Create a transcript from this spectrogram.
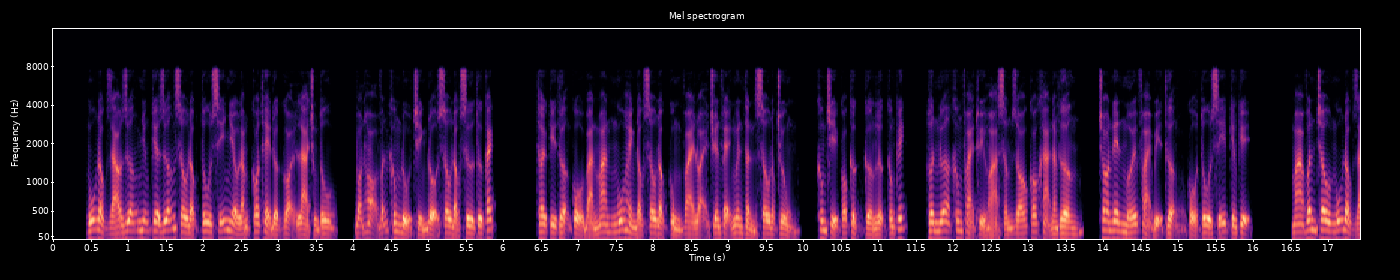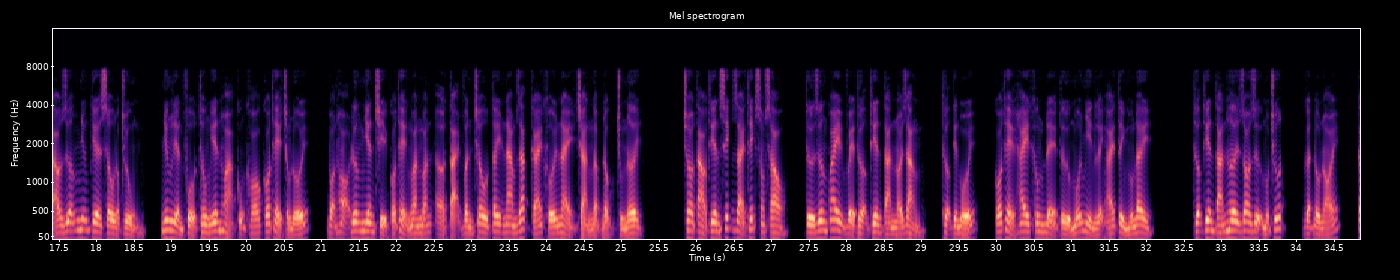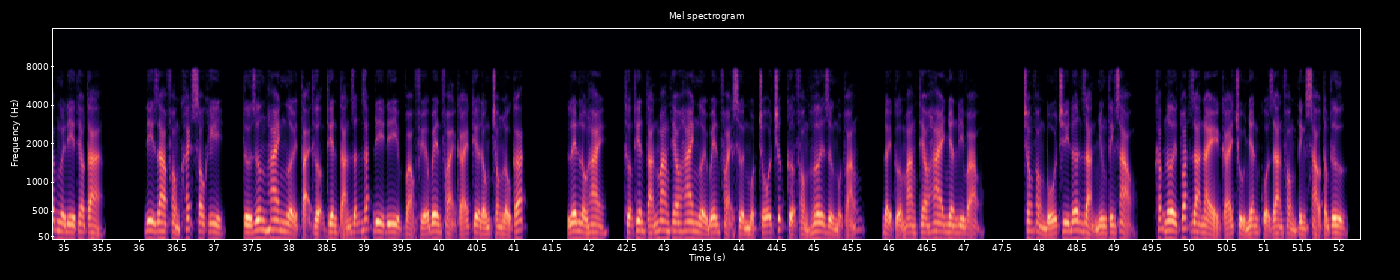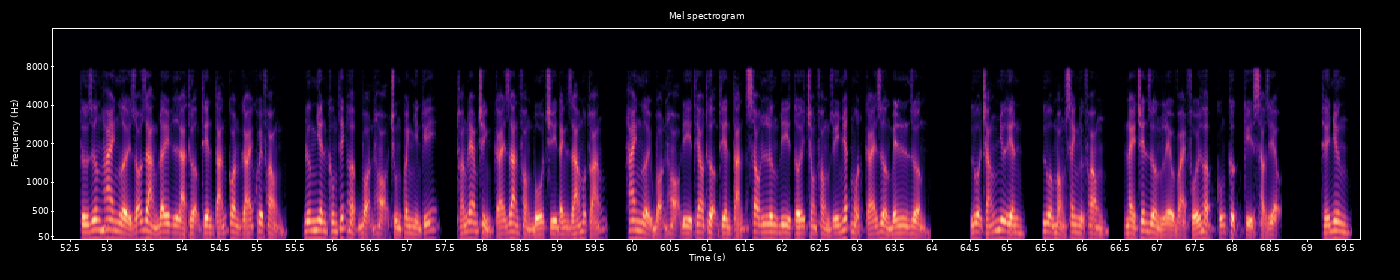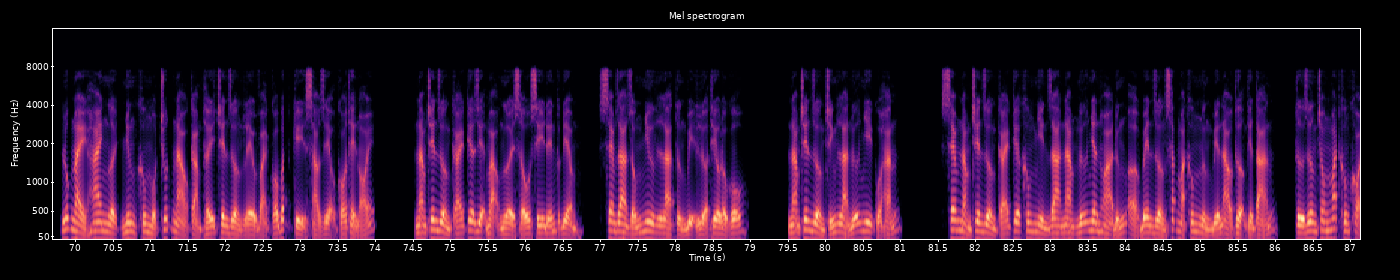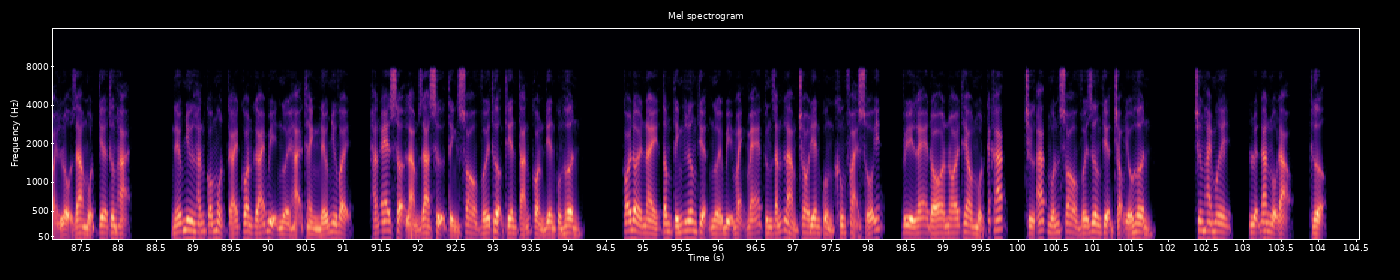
Ngũ độc giáo dưỡng những kia dưỡng sâu độc tu sĩ nhiều lắm có thể được gọi là trùng tu, bọn họ vẫn không đủ trình độ sâu độc sư tư cách. Thời kỳ thượng cổ bàn man ngũ hành độc sâu độc cùng vài loại chuyên vệ nguyên thần sâu độc trùng, không chỉ có cực cường lực công kích, hơn nữa không phải thủy hỏa sấm gió có khả năng thương, cho nên mới phải bị thượng cổ tu sĩ kiên kỵ. Mà vân châu ngũ độc giáo dưỡng những kia sâu độc trùng, nhưng liền phổ thông yên hỏa cũng khó có thể chống đối bọn họ đương nhiên chỉ có thể ngoan ngoãn ở tại vân châu tây nam giác cái khối này tràn ngập độc trùng nơi. Cho tào thiên Sích giải thích xong sau, từ dương quay về thượng thiên tán nói rằng, thượng tiên bối, có thể hay không để từ mỗi nhìn lệnh ái tình huống đây? Thượng thiên tán hơi do dự một chút, gật đầu nói, các ngươi đi theo ta. Đi ra phòng khách sau khi, từ dương hai người tại thượng thiên tán dẫn dắt đi đi vào phía bên phải cái kia đống trong lầu cát. Lên lầu hai, thượng thiên tán mang theo hai người bên phải sườn một chỗ trước cửa phòng hơi dừng một thoáng, đẩy cửa mang theo hai nhân đi vào. Trong phòng bố trí đơn giản nhưng tinh xảo khắp nơi toát ra này cái chủ nhân của gian phòng tinh xảo tâm tư. Từ dương hai người rõ ràng đây là thượng thiên tán con gái khuê phòng, đương nhiên không thích hợp bọn họ chung quanh nhìn kỹ, thoáng đem chỉnh cái gian phòng bố trí đánh giá một thoáng, hai người bọn họ đi theo thượng thiên tán sau lưng đi tới trong phòng duy nhất một cái giường bên giường. Lụa trắng như yên, lụa mỏng xanh ngực phong, này trên giường lều vải phối hợp cũng cực kỳ xào rượu thế nhưng, lúc này hai người nhưng không một chút nào cảm thấy trên giường lều vải có bất kỳ xào rượu có thể nói. Nằm trên giường cái kia diện mạo người xấu xí đến cực điểm, xem ra giống như là từng bị lửa thiêu đầu gỗ nằm trên giường chính là nữ nhi của hắn. Xem nằm trên giường cái kia không nhìn ra nam nữ nhân hòa đứng ở bên giường sắc mặt không ngừng biến ảo thượng thiên tán, từ dương trong mắt không khỏi lộ ra một tia thương hại. Nếu như hắn có một cái con gái bị người hại thành nếu như vậy, hắn e sợ làm ra sự tình so với thượng thiên tán còn điên cuồng hơn. Cõi đời này tâm tính lương thiện người bị mạnh mẽ cứng rắn làm cho điên cuồng không phải số ít, vì lẽ đó nói theo một cách khác, trừ ác muốn so với dương thiện trọng yếu hơn. Chương hai mươi, luyện đan ngộ đạo, thượng.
